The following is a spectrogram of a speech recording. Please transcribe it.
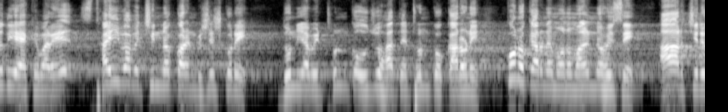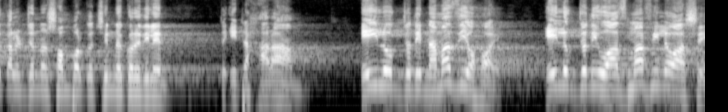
যদি একেবারে স্থায়ীভাবে ছিন্ন করেন, বিশেষ করে দুনিয়াবি ঠুনকো উজুহাতে, ঠুনকো কারণে, কোনো কারণে মনোমালিন্য হয়েছে আর চিরকালের জন্য সম্পর্ক ছিন্ন করে দিলেন। তো এটা হারাম। এই লোক যদি নামাজিও হয়, এই লোক যদি ওয়াজ মাহফিলেও আসে,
